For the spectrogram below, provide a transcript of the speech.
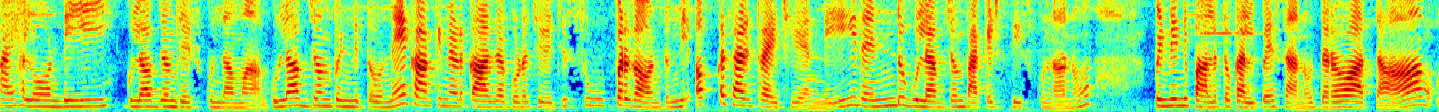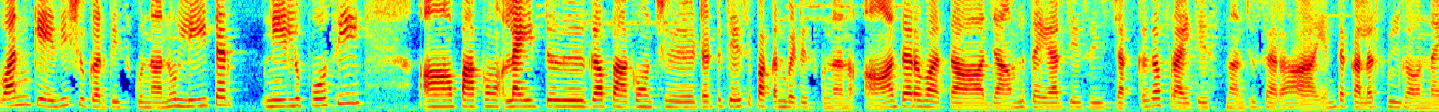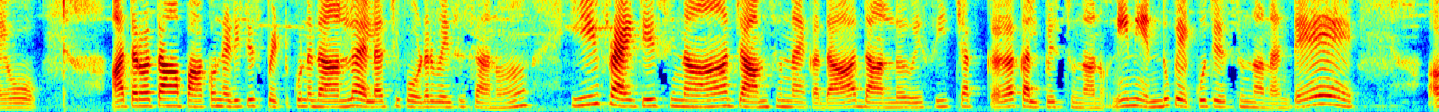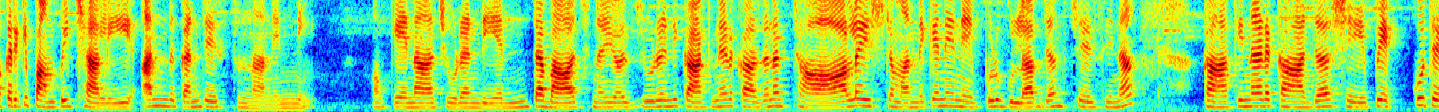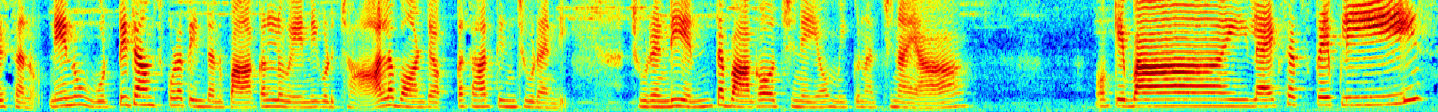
Hi hello అండి. గులాబ్ జామ్ చేసుకుందామా? గులాబ్ జామ్ పిండితోనే కాకినాడ కాజా కూడా చేయొచ్చు. సూపర్గా ఉంటుంది. ఒక్కసారి ట్రై చేయండి. రెండు గులాబ్ జామ్ ప్యాకెట్స్ తీసుకున్నాను. పిండిని పాలతో కలిపేశాను. తర్వాత వన్ కేజీ షుగర్ తీసుకున్నాను. లీటర్ నీళ్ళు పోసి పాకం లైట్గా పాకం వచ్చేటట్టు చేసి పక్కన పెట్టేసుకున్నాను. ఆ తర్వాత జామ్లు తయారు చేసి చక్కగా ఫ్రై చేస్తున్నాను. చూసారా? ఎంత కలర్ఫుల్గా ఉన్నాయో. ఆ తర్వాత ఆ పాకం రెడీ చేసి పెట్టుకున్న దానిలో ఎలాచి పౌడర్ వేసేసాను. ఈ ఫ్రై చేసిన జామ్స్ ఉన్నాయి కదా దానిలో వేసి చక్కగా కలిపేస్తున్నాను. నేను ఎందుకు ఎక్కువ చేస్తున్నానంటే ఒకరికి పంపించాలి అందుకని చేస్తున్నాను ఇన్ని. ఓకేనా? చూడండి ఎంత బాగా వచ్చినాయో. అది చూడండి కాకినాడ కాజా నాకు చాలా ఇష్టం. అందుకే నేను ఎప్పుడు గులాబ్ జామ్స్ చేసినా కాకినాడ కాజా షేప్ ఎక్కువ చేశాను. నేను ఒట్టి జామ్స్ కూడా తింటాను. పాకంలో వేణి కూడా చాలా బాగుంటాయి. ఒక్కసారి తిని చూడండి. చూడండి ఎంత బాగా వచ్చినాయో మీకు నచ్చినాయా? Okay bye. Like subscribe please.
